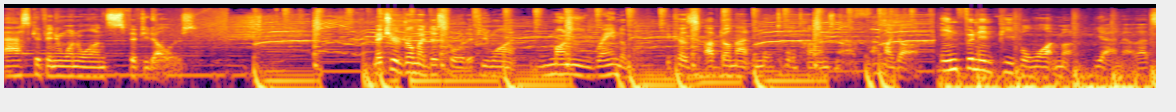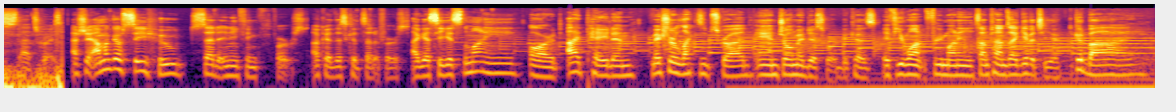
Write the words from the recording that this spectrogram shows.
ask if anyone wants $50. Make sure to join my Discord if you want money randomly, because I've done that multiple times now. Oh my god. Infinite people want money. Yeah, no, that's that's crazy. Actually, I'm gonna go see who said anything first. Okay, this kid said it first. I guess he gets the money. Alright, I paid him. Make sure to like and subscribe and join my Discord, because if you want free money, sometimes I give it to you. Goodbye.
